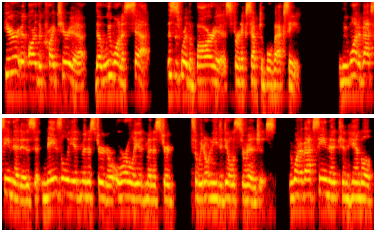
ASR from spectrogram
here are the criteria that we want to set. This is where the bar is for an acceptable vaccine. We want a vaccine that is nasally administered or orally administered, so we don't need to deal with syringes. We want a vaccine that can handle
